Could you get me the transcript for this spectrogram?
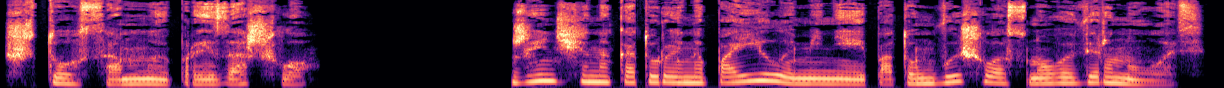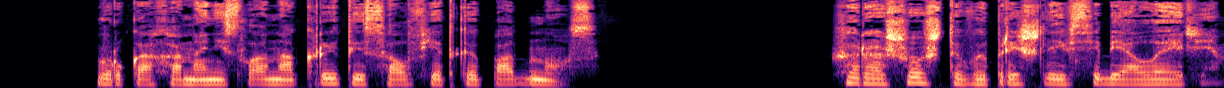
Что со мной произошло?» Женщина, которая напоила меня и потом вышла, снова вернулась. В руках она несла накрытый салфеткой поднос. «Хорошо, что вы пришли в себя, Лэри.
